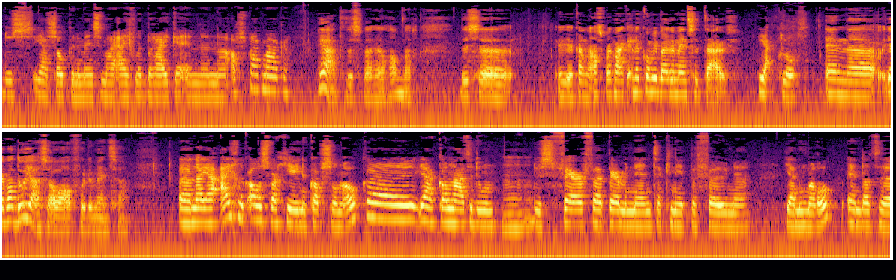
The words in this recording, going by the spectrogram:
Dus ja, zo kunnen mensen mij eigenlijk bereiken en een afspraak maken. Ja, dat is wel heel handig. Dus je kan een afspraak maken en dan kom je bij de mensen thuis. Ja, klopt. En ja, wat doe je zo al voor de mensen? Eh, nou ja, eigenlijk alles wat je in een kapsalon ook eh, ja, kan laten doen. Dus verven, permanenten, knippen, feunen, ja, noem maar op. En dat eh,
